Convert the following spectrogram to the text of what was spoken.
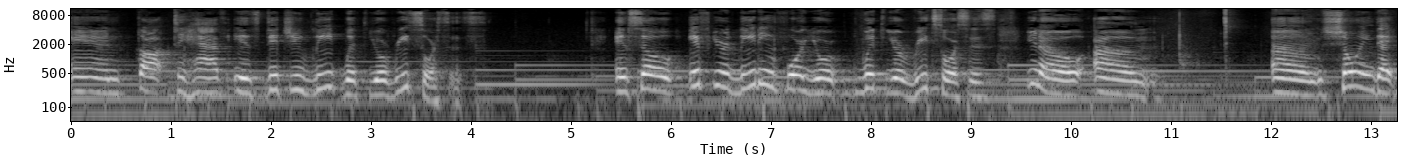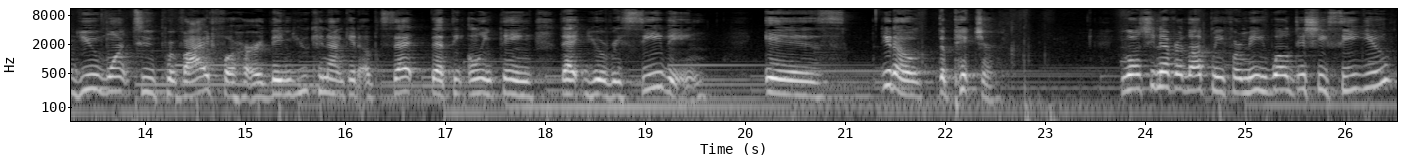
and thought to have is did you lead with your resources? And so if you're leading for your with your resources, you know, um, um, showing that you want to provide for her, then you cannot get upset that the only thing that you're receiving is, you know, the picture. Well, she never loved me for me. Well, did she see you?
